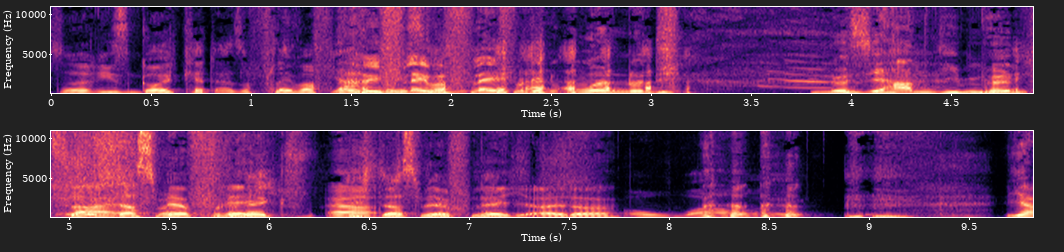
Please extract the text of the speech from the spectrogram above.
so einer riesen Goldkette, also Flavor Flav. ja, wie. Flavor Flav mit den Uhren, nur die. Nur sie haben die Münze. das wäre frech. Flex. Ja, das wäre frech, Alter. Oh wow. Ey. Ja,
